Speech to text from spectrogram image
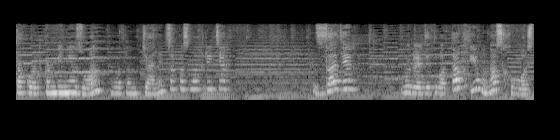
Такой вот комбинезон. Вот он тянется, посмотрите. Сзади выглядит вот так. И у нас хвост.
